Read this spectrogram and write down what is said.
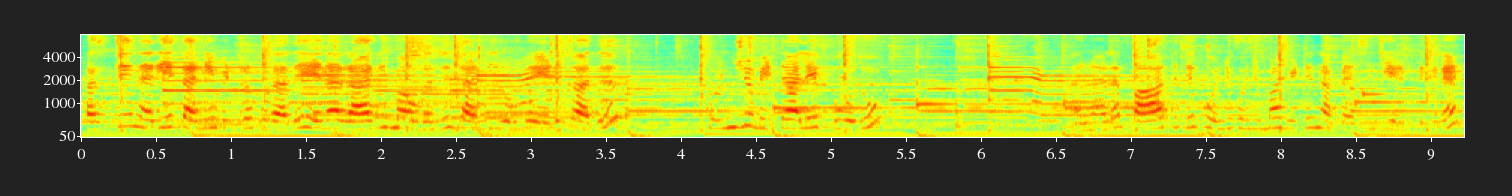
ஃபஸ்ட்டே நிறைய தண்ணி விட்டுறக்கூடாது ஏன்னா ராகி மாவு வந்து தண்ணி ரொம்ப எடுக்காது. கொஞ்சம் விட்டாலே போதும். அதனால பார்த்துட்டு கொஞ்சம் கொஞ்சமாக விட்டு நான் பிசைஞ்சு எடுத்துக்கிறேன்.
